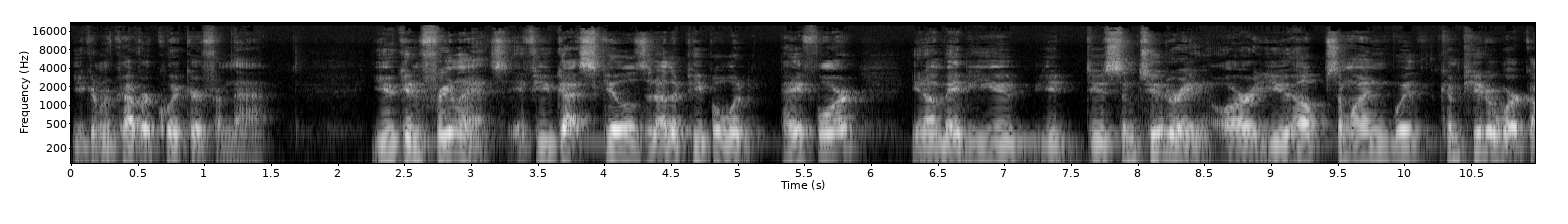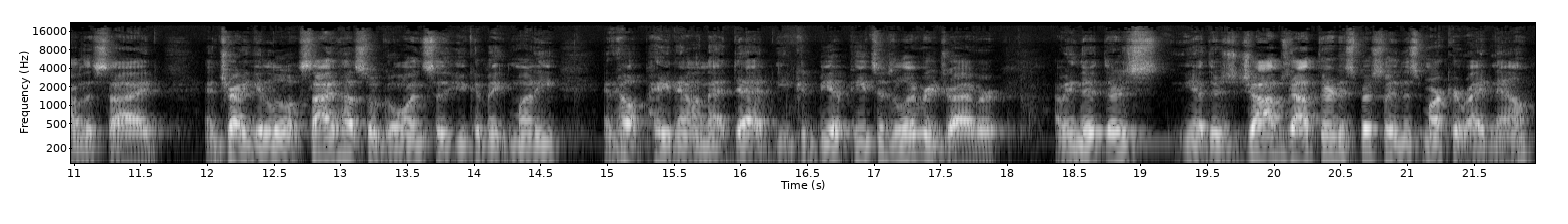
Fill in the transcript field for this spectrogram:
You can recover quicker from that. you can freelance if you've got skills that other people would pay for you know maybe you you do some tutoring or you help someone with computer work on the side and try to get a little side hustle going so that you can make money and help pay down that debt. You could be a pizza delivery driver. I mean there, there's you know there's jobs out there and especially in this market right now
